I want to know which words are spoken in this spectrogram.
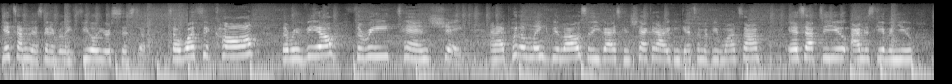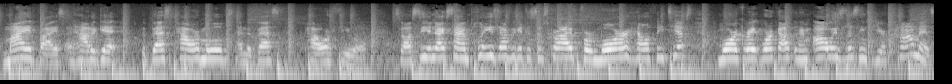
Get something that's going to really fuel your system. So what's it called? The Reveal 310 Shake. And I put a link below so you guys can check it out. You can get some if you want some. It's up to you. I'm just giving you my advice on how to get the best power moves and the best power fuel. So I'll see you next time. Please don't forget to subscribe for more healthy tips, more great workouts, and I'm always listening to your comments,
